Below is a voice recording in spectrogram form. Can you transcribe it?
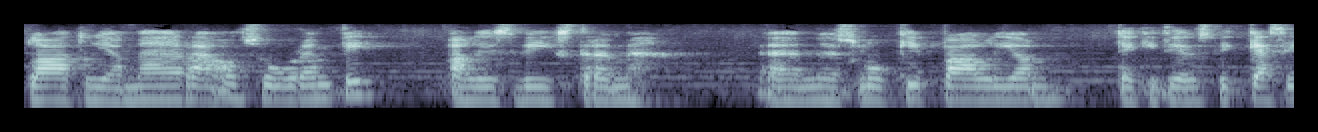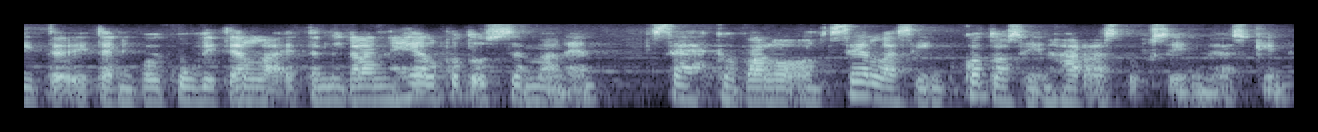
laatu ja määrä on suurempi. Alice Wikström myös luki paljon teki tietysti käsitöitä, niin voi kuvitella, että minkälainen helpotus semmoinen sähkövalo on sellaisiin kotosiin harrastuksiin myöskin.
